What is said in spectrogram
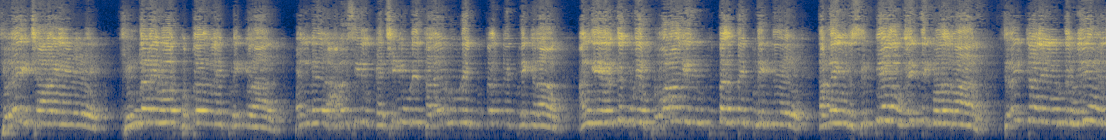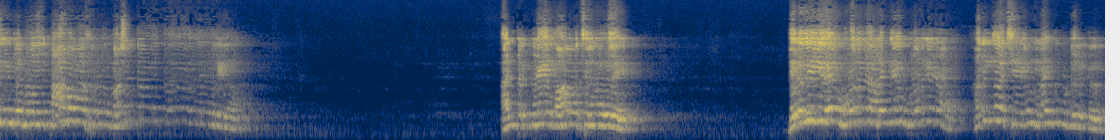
சிறைச்சாலையிலே சிந்தனைவாத புத்தகங்களை பிடிக்கிறார். பல்வேறு அரசியல் கட்சியினுடைய தலைவர்களுடைய புத்தகத்தை பிடிக்கிறார். அங்கே இருக்கக்கூடிய போராளிகளின் புத்தகத்தை பிடித்து தன்னை ஒரு சிற்பியாக வைத்துக் கொள்கிறார். சிறைச்சாலையிலிருந்து வெளியே வருகின்ற பொழுது காமராசர் மகத்தான தலைவராக வருகிறார். அன்பிற்குரிய மாணவ செல்வங்களே டெல்லியிலே உலக அரங்கில் உலக அருங்காட்சியகம் நடந்து கொண்டிருக்கிறது.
